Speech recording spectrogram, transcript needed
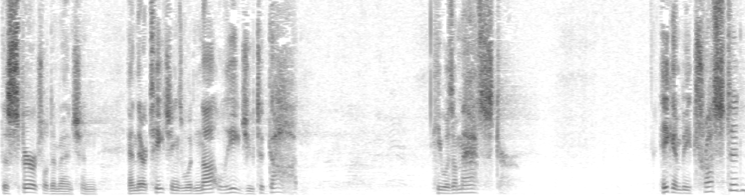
the spiritual dimension, and their teachings would not lead you to God. He was a master. He can be trusted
